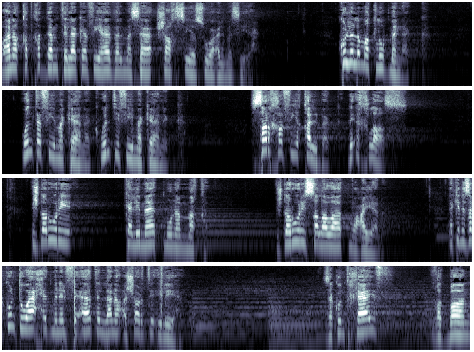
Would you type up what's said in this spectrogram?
وأنا قد قدمت لك في هذا المساء شخص يسوع المسيح. كل اللي مطلوب منك وأنت في مكانك وأنت في مكانك صرخه في قلبك بإخلاص. مش ضروري كلمات منمقة مش ضروري صلوات معينة لكن إذا كنت واحد من الفئات اللي أنا أشرت إليها إذا كنت خايف غضبان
